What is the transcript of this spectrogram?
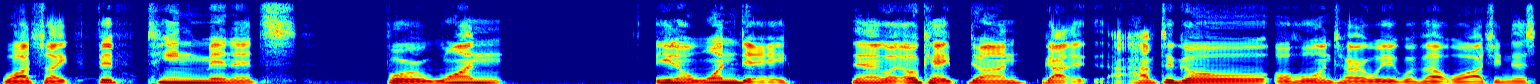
Watch like 15 minutes for one you know, one day, then I go, okay, done. Got I have to go a whole entire week without watching this.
